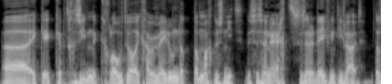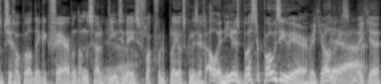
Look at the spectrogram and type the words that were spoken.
uh, ik, ik heb het gezien, ik geloof het wel, ik ga weer meedoen. Dat, dat mag dus niet. Dus ze zijn er echt, ze zijn er definitief uit. Dat is op zich ook wel, denk ik, fair. Want anders zouden teams ineens vlak voor de playoffs kunnen zeggen... oh, en hier is Buster Posey weer, weet je wel? Dat ja. is een beetje...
